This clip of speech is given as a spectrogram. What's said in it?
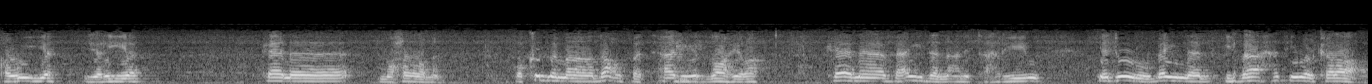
قوية جرية كان محرما. وكلما ضعفت هذه الظاهرة كان بعيدا عن التحريم يدور بين الإباحة والكراهة.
